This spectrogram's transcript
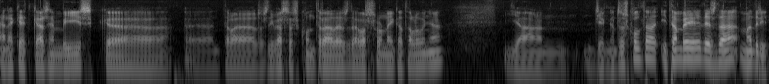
En aquest cas hem vist que eh, entre les diverses contrades de Barcelona i Catalunya hi ha gent que ens escolta i també des de Madrid.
